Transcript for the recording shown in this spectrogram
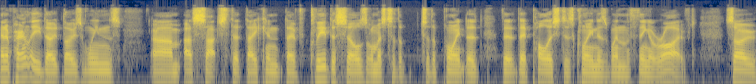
And apparently th- those winds um, are such that they can they've cleared the cells almost to the to the point that, that they're polished as clean as when the thing arrived. So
